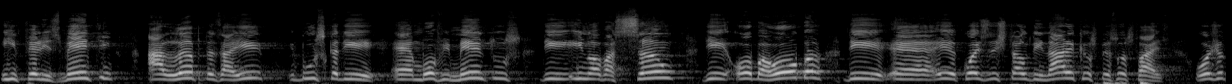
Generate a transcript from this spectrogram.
Infelizmente, há lâmpadas aí em busca de é, movimentos, de inovação, de oba-oba, de é, coisas extraordinárias que as pessoas fazem. Hoje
